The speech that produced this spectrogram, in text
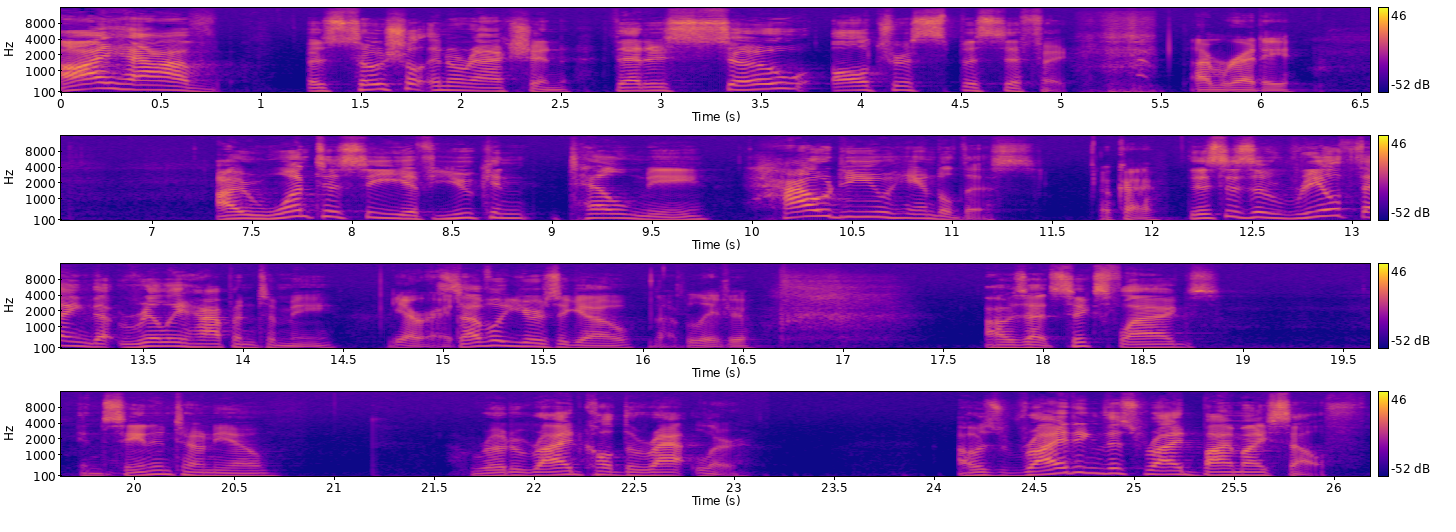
I have a social interaction that is so ultra specific. I'm ready. I want to see if you can tell me how do you handle this? Okay. This is a real thing that really happened to me. Yeah, right. Several years ago. I believe you. I was at Six Flags in San Antonio, rode a ride called the Rattler. I was riding this ride by myself.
